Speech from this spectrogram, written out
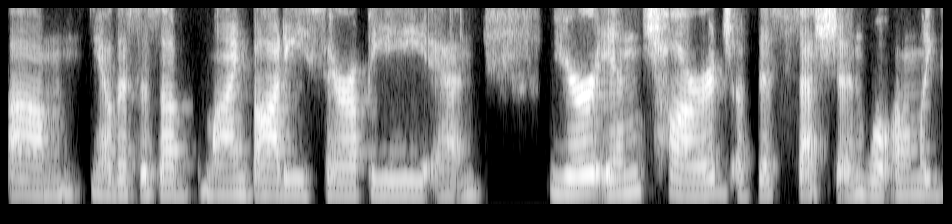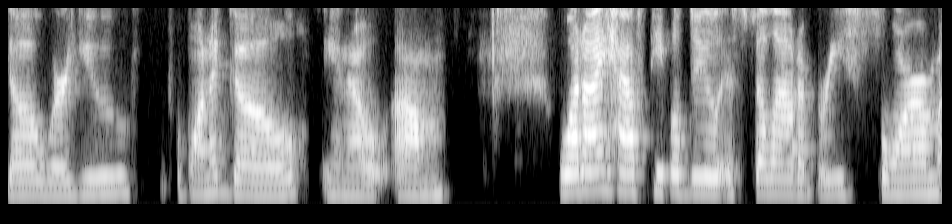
um, you know, this is a mind body therapy, and you're in charge of this session. We'll only go where you want to go. You know, um, what I have people do is fill out a brief form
